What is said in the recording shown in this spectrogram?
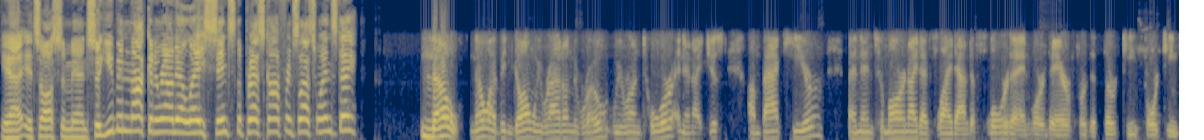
Yeah, it's awesome, man. So you've been knocking around LA since the press conference last Wednesday? No, no, I've been gone. We were out on the road. We were on tour, and then I just I'm back here, and then tomorrow night I fly down to Florida, and we're there for the 13th, 14th,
